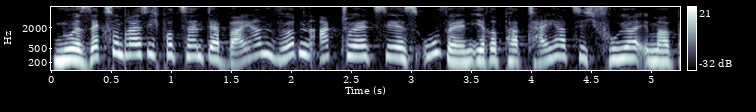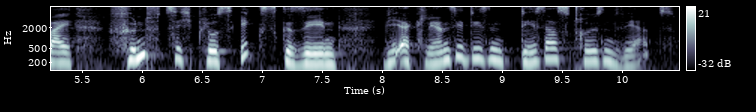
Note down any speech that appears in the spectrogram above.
Nur 36 Prozent der Bayern würden aktuell CSU wählen. Ihre Partei hat sich früher immer bei 50 plus X gesehen. Wie erklären Sie diesen desaströsen Wert?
